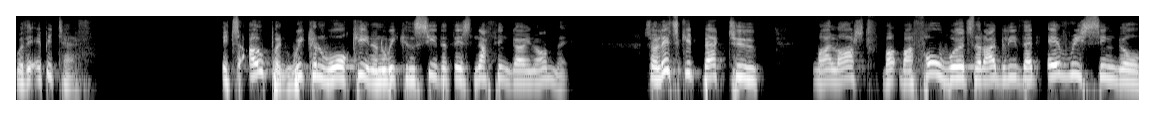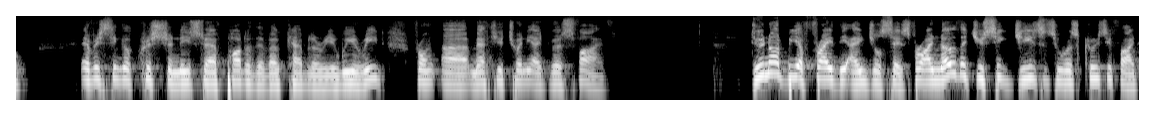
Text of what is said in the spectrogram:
with the epitaph. It's open. We can walk in and we can see that there's nothing going on there. So let's get back to my last my four words that I believe that every single every single Christian needs to have part of their vocabulary. We read from uh, Matthew 28, verse 5. Do not be afraid, the angel says, for I know that you seek Jesus who was crucified.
